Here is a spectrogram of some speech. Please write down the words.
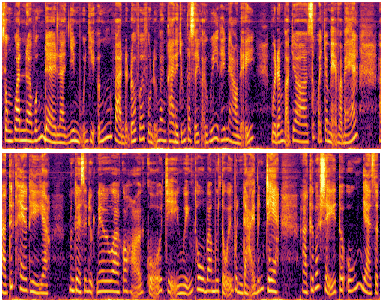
xung quanh à, vấn đề là viêm mũi dị ứng và đối với phụ nữ mang thai thì chúng ta sẽ giải quyết như thế nào để vừa đảm bảo cho sức khỏe cho mẹ và bé. À, tiếp theo thì à, Minh Tuyền sẽ được nêu à, câu hỏi của chị Nguyễn Thu 30 tuổi Bình Đại Bến Tre. À, thưa bác sĩ, tôi uống và xịt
